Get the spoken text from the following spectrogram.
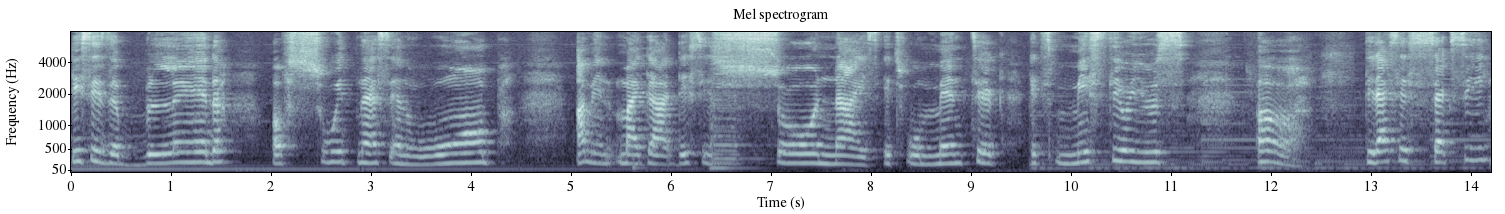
This is a blend of sweetness and warmth. I mean my god this is so nice. It's romantic. It's mysterious. Oh did I say sexy?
